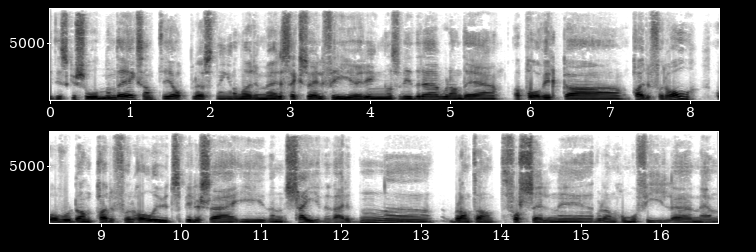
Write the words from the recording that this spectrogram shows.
i diskusjonen om det. ikke sant? I oppløsningen av normer, seksuell frigjøring osv. Hvordan det har påvirka parforhold og hvordan parforhold utspiller seg i den skeive verden. Eh, Bl.a. forskjellen i hvordan homofile menn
